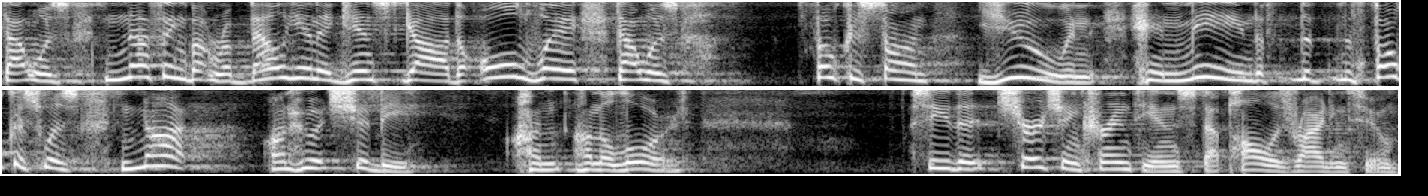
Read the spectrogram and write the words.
that was nothing but rebellion against God, the old way that was focused on you and, and me. The, the, the focus was not on who it should be, on, on the Lord. See, the church in Corinthians that Paul was writing to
